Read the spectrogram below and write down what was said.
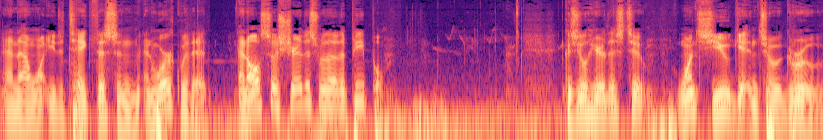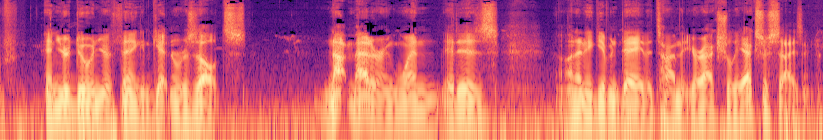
and I want you to take this and, and work with it, and also share this with other people, because you'll hear this too. Once you get into a groove, and you're doing your thing and getting results, not mattering when it is on any given day, the time that you're actually exercising.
